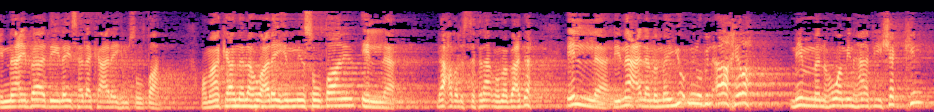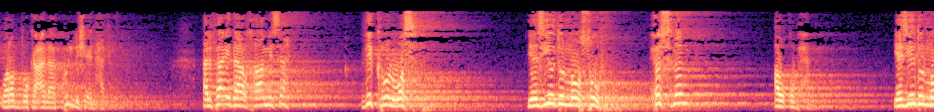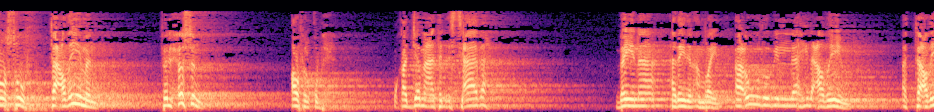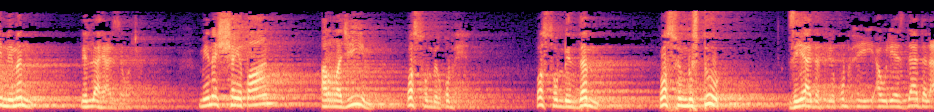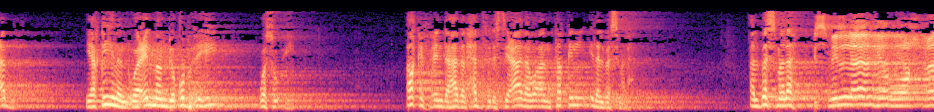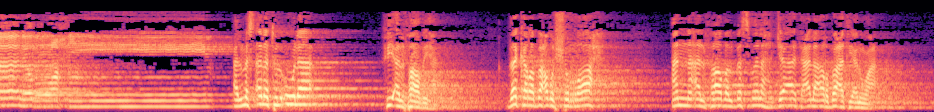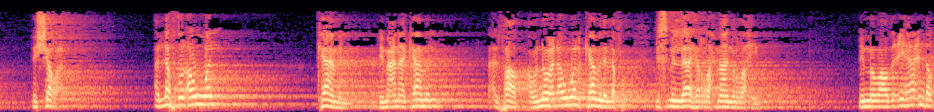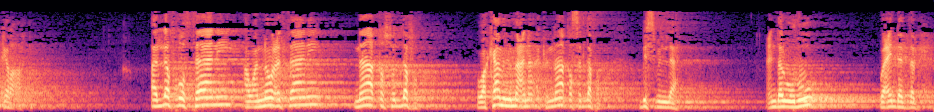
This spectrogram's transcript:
إن عبادي ليس لك عليهم سلطان. وما كان له عليهم من سلطان إلا لاحظ الاستثناء وما بعده إلا لنعلم من يؤمن بالآخرة ممن هو منها في شك وربك على كل شيء حفيظ. الفائدة الخامسة ذكر الوصف. يزيد الموصوف حسنا أو قبحا. يزيد الموصوف تعظيما في الحسن أو في القبح. وقد جمعت الاستعاذة بين هذين الأمرين. أعوذ بالله العظيم. التعظيم لمن؟ لله عز وجل. من الشيطان الرجيم. وصف بالقبح. وصف بالذم. وصف بالسوء. زيادة في قبحه أو ليزداد العبد يقينا وعلما بقبحه وسوءه. أقف عند هذا الحد في الاستعاذة وأنتقل إلى البسملة. البسملة. بسم الله الرحمن الرحيم. المسألة الأولى في ألفاظها. ذكر بعض الشراح أن ألفاظ البسملة جاءت على أربعة أنواع في الشرع. اللفظ الأول كامل بمعنى كامل الألفاظ أو النوع الأول كامل اللفظ. بسم الله الرحمن الرحيم. من مواضعها عند القراءة. اللفظ الثاني أو النوع الثاني ناقص اللفظ. هو كامل المعنى لكن ناقص اللفظ. بسم الله. عند الوضوء وعند الذبح.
